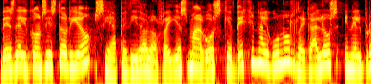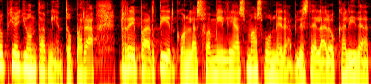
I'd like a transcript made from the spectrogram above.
Desde el consistorio se ha pedido a los Reyes Magos que dejen algunos regalos en el propio ayuntamiento para repartir con las familias más vulnerables de la localidad.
